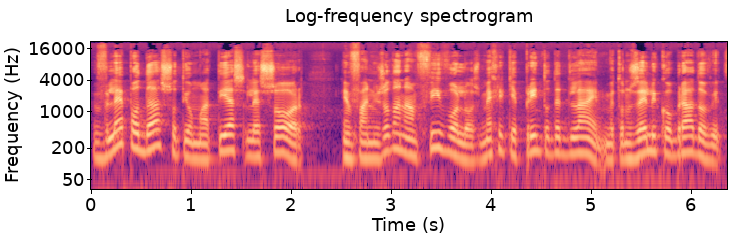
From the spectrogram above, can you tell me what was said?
βλέποντας ότι ο Ματίας Λεσόρ εμφανιζόταν αμφίβολος μέχρι και πριν το deadline με τον Ζέλικο Μπράντοβιτ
